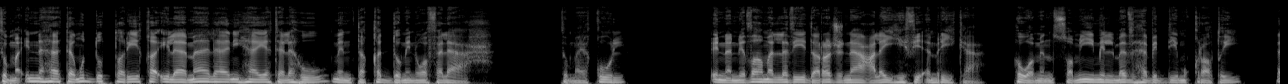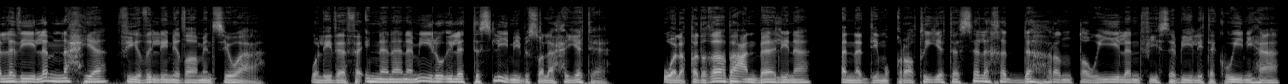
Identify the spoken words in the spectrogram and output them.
ثم إنها تمد الطريق إلى ما لا نهاية له من تقدم وفلاح. ثم يقول إن النظام الذي درجنا عليه في أمريكا هو من صميم المذهب الديمقراطي الذي لم نحيا في ظل نظام سواه. ولذا فإننا نميل إلى التسليم بصلاحيته. ولقد غاب عن بالنا أن الديمقراطية سلخت دهرا طويلا في سبيل تكوينها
